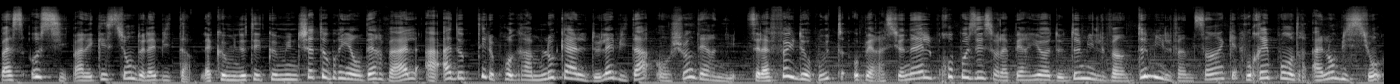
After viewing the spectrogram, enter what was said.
passe aussi par les questions de l'habitat. La communauté de communes Châteaubriand-Derval a adopté le programme local de l'habitat en juin dernier. C'est la feuille de route opérationnelle proposée sur la période 2020-2025 pour répondre à l'ambition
